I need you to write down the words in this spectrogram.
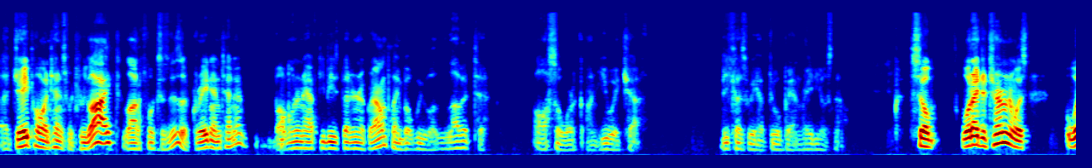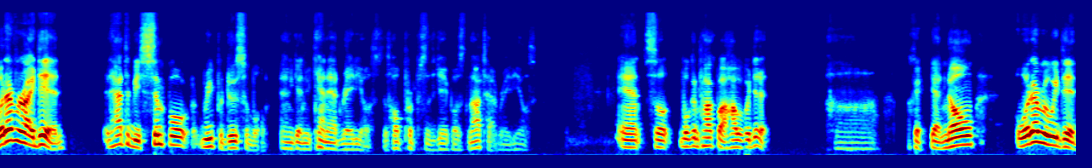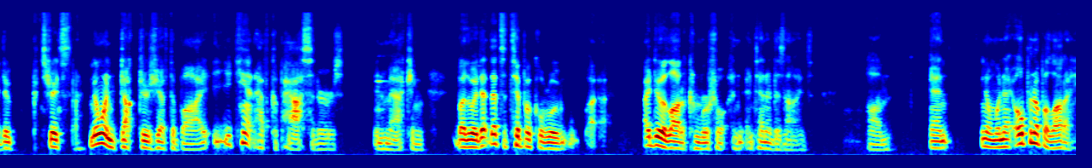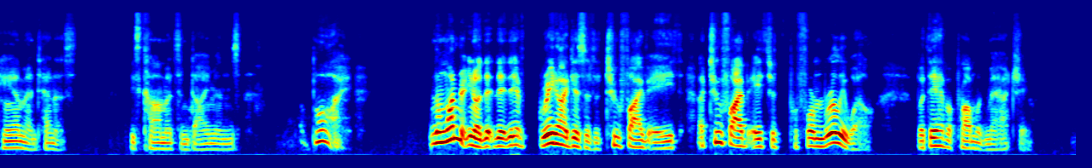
uh, J-pole antennas, which we liked? A lot of folks says this is a great antenna, about one and a half dB is better than a ground plane, but we would love it to also work on UHF because we have dual band radios now. So what I determined was whatever I did, it had to be simple, reproducible. And again, you can't add radios. The whole purpose of the J-pole is not to have radios. And so we're going to talk about how we did it. Uh, okay, yeah, no, whatever we did, the constraints, no inductors you have to buy. You can't have capacitors in matching. By the way, that, that's a typical rule. I, I do a lot of commercial antenna designs. Um, and, you know, when I open up a lot of ham antennas, these comets and diamonds, boy, no wonder, you know, they, they have great ideas as a 258. A 258 should perform really well, but they have a problem with matching.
